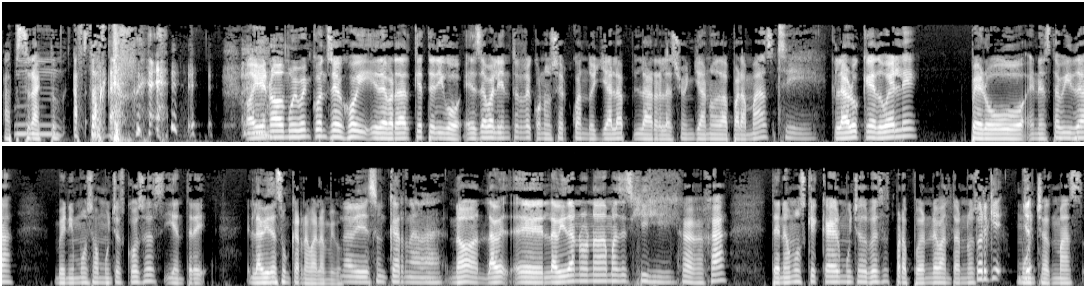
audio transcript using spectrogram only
Abstracto. mm, abstracto. Oye, no, muy buen consejo y, y de verdad que te digo, es de valiente reconocer cuando ya la, la relación ya no da para más. sí. Claro que duele, pero en esta vida venimos a muchas cosas y entre... La vida es un carnaval, amigo. La vida es un carnaval. No, la, eh, la vida no nada más es jiji, jajaja. Tenemos que caer muchas veces para poder levantarnos Porque, yo- muchas más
